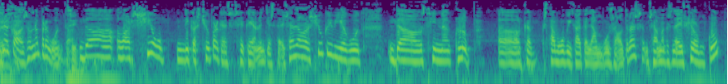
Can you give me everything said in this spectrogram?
Una cosa, una pregunta. Sí. De l'arxiu, dic arxiu perquè sé que ja no existeix, eh? de l'arxiu que hi havia hagut del Cineclub, eh, que estava ubicat allà amb vosaltres, em sembla que es deia Film Club.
